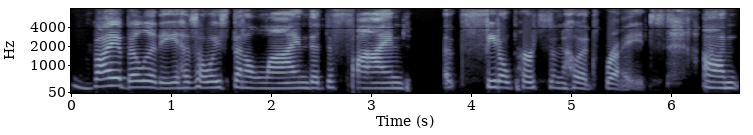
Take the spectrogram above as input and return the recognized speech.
viability has always been a line that defined uh, fetal personhood rights. Um,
